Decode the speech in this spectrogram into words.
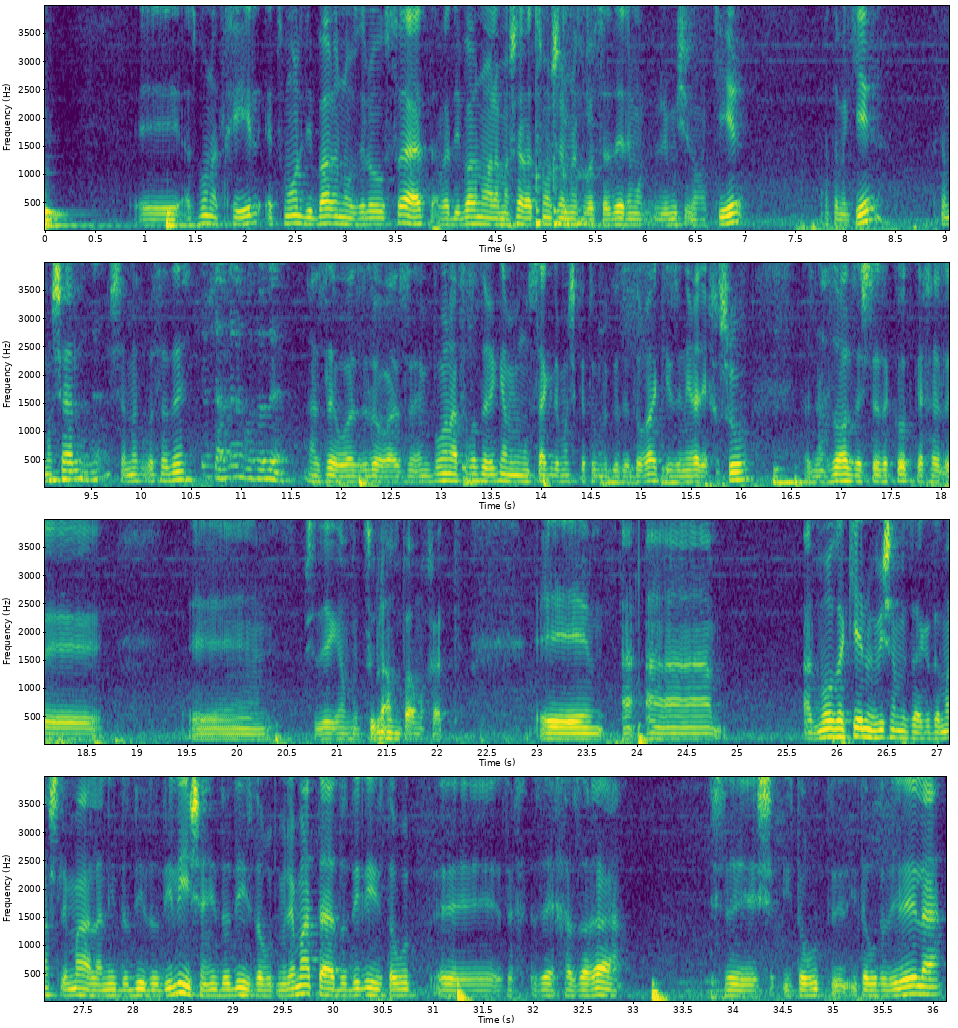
אז בואו נתחיל. אתמול דיברנו, זה לא הוסרט, אבל דיברנו על המשל עצמו של המלך בשדה למי שלא מכיר. אתה מכיר? את המשל? שהמלך בשדה? שהמלך בשדה. אז זהו, אז לא, אז בואו נהפוך את זה רגע ממושג למה שכתוב בליכוד התורה, כי זה נראה לי חשוב. אז נחזור על זה שתי דקות ככה ל... אה, שזה יהיה גם מצולם פעם אחת. אה, האדמו"ר זקן מביא שם איזו הקדמה שלמה על אני דודי דודי לי, שאני דודי הזדהות מלמטה, דודי לי הזדהות, אה, זה, חזרה, שזה התערות הדלילה,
